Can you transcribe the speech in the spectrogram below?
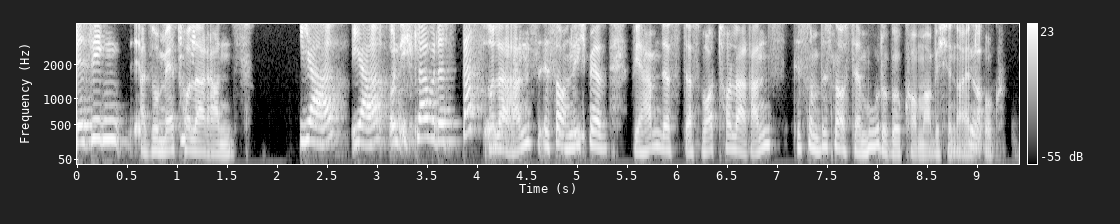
deswegen. Also mehr Toleranz. Ja, ja, und ich glaube, dass das Toleranz ist auch nicht mehr. Wir haben das, das Wort Toleranz ist so ein bisschen aus der Mode gekommen, habe ich den Eindruck. Ja.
